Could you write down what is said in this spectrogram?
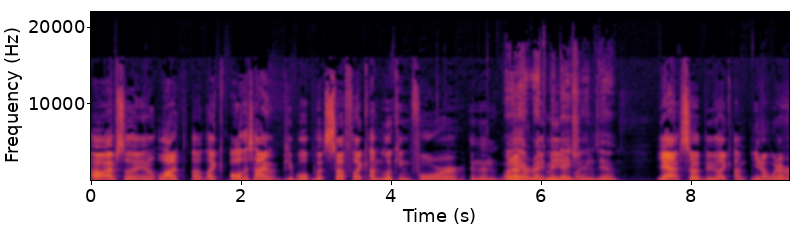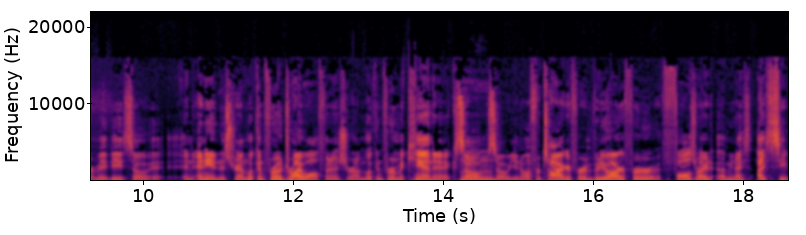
Oh, absolutely. And a lot of uh, like all the time, people will put stuff like I'm looking for, and then whatever oh, yeah, it be, recommendations. Yeah. Yeah, so it'd be like um, you know, whatever it may be. So i- in any industry, I'm looking for a drywall finisher. I'm looking for a mechanic. So Mhm. so you know, a photographer and videographer falls right. I mean, I I see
